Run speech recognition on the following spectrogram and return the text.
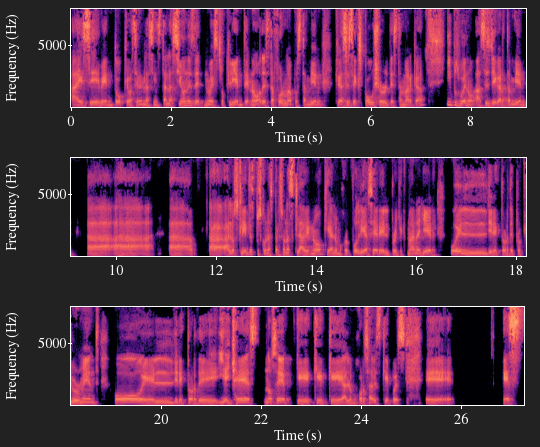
a ese evento que va a ser en las instalaciones de nuestro cliente, ¿no? De esta forma, pues también creas ese exposure de esta marca y pues bueno, haces llegar también a, a, a, a, los clientes pues con las personas clave, ¿no? Que a lo mejor podría ser el project manager o el director de procurement o el director de EHS, no sé, que, que, que a lo mejor sabes que pues eh, es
